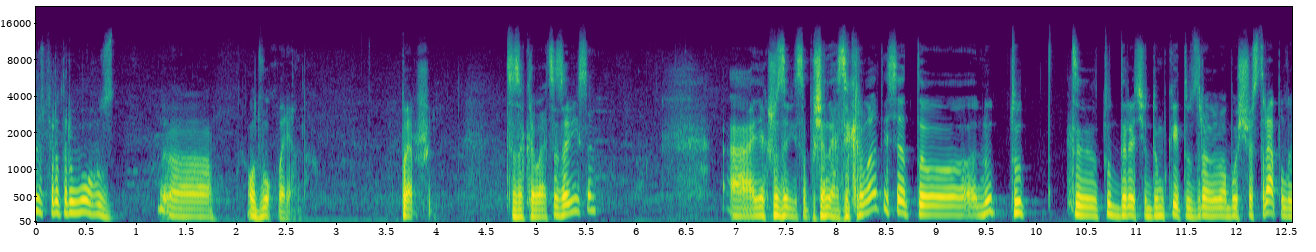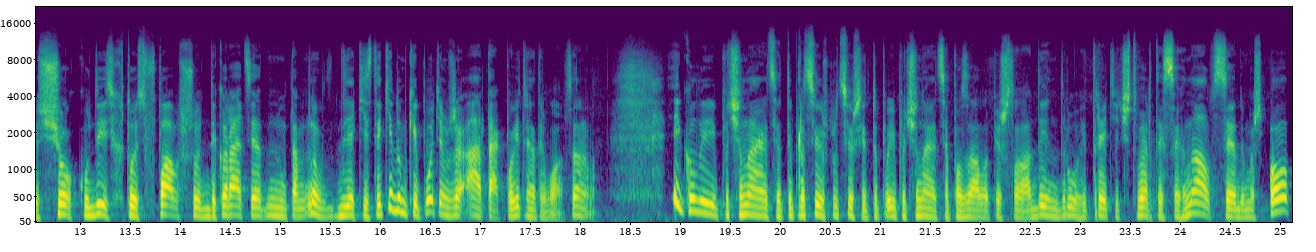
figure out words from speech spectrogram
Я про тривогу е, у двох варіантах. Перший це закривається завіса. А якщо завіса починає закриватися, то ну, тут, е, тут, до речі, думки тут зразу або щось трапилось, що кудись хтось впав, що декорація, ну там ну, якісь такі думки, потім вже, а так, повітряна тривога, все нормально. І коли починається, ти працюєш, працюєш, і, ти, і починається по залу, пішло один, другий, третій, четвертий сигнал, все, думаєш, оп,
